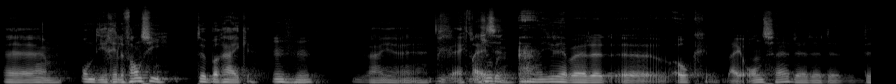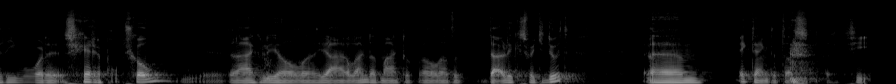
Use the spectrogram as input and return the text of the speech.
eh, om die relevantie te bereiken Mhm. die wij, eh, die we echt Maar zoeken. het- jullie hebben de, eh, ook bij ons hè, de, de, de, de drie woorden scherp op schoon. Die eh, dragen jullie al jarenlang. Dat maakt ook wel dat het duidelijk is wat je doet. Ehm, ik denk dat als, als ik zie,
